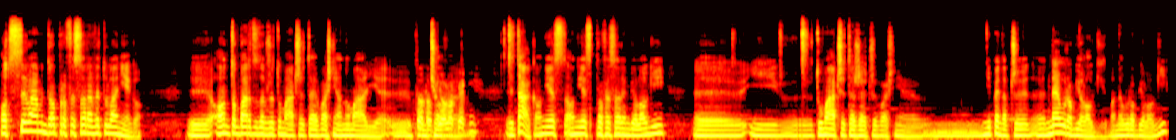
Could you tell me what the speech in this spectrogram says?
odsyłam do profesora Wetulaniego. Y, On to bardzo dobrze tłumaczy, te właśnie anomalie y, Co to, płciowe. biolog jakiś? Y, Tak, on jest, on jest profesorem biologii i tłumaczy te rzeczy właśnie, mm, nie pamiętam, czy neurobiologii, chyba neurobiologii.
